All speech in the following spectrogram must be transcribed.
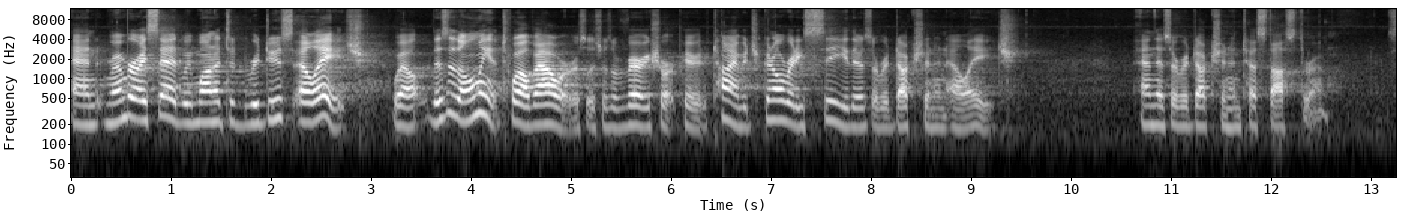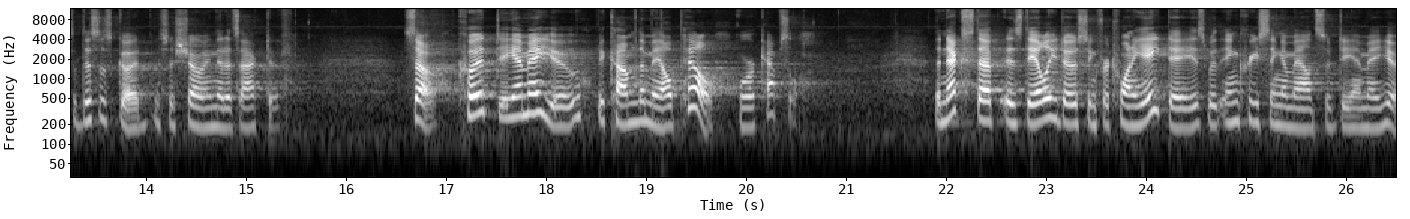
And remember I said we wanted to reduce LH. Well, this is only at 12 hours, which is a very short period of time, but you can already see there's a reduction in LH. And there's a reduction in testosterone. So this is good. This is showing that it's active. So could DMAU become the male pill or capsule? The next step is daily dosing for 28 days with increasing amounts of DMAU.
